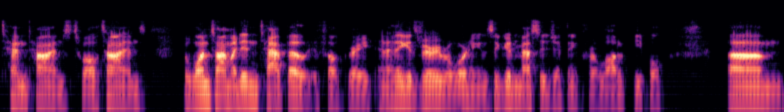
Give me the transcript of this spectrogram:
ten times, twelve times the one time I didn't tap out, it felt great, and I think it's very rewarding. And it's a good message, I think, for a lot of people. Um,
